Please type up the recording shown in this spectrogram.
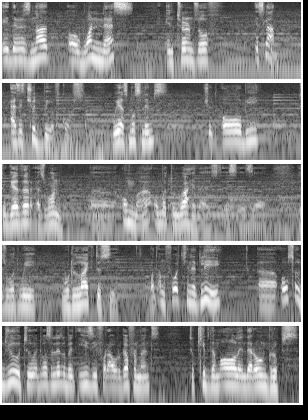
eh, there is not a oneness in terms of Islam, as it should be, of course. We as Muslims should all be together as one. Uh, ummah, ummatun wahida is, is, is, uh, is what we would like to see. But unfortunately, uh, also due to it was a little bit easy for our government to keep them all in their own groups.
